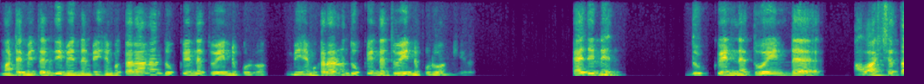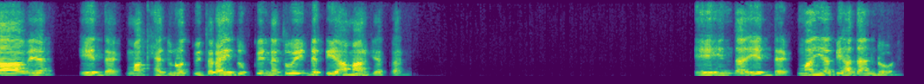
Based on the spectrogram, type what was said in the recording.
මට මෙතනදී මෙන්න මෙහෙම කරා නම් දුක් වෙන්නේ නැතුව ඉන්න පුළුවන්. මෙහෙම කරා නම් දුක් වෙන්නේ නැතුව ඉන්න පුළුවන් කියලා. පැහැදිලි නේද? දුක් වෙන්නේ නැතුව ඉන්න අවශ්‍යතාවය ඒ දැක්මක් හැදුනොත් විතරයි දුක් වෙන්නේ නැතුව ඉන්න ක්‍රියාමාර්ගයක් ගන්න. ඒ හින්දා ඒ දැක්මයි අපි හදන්න ඕනේ.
